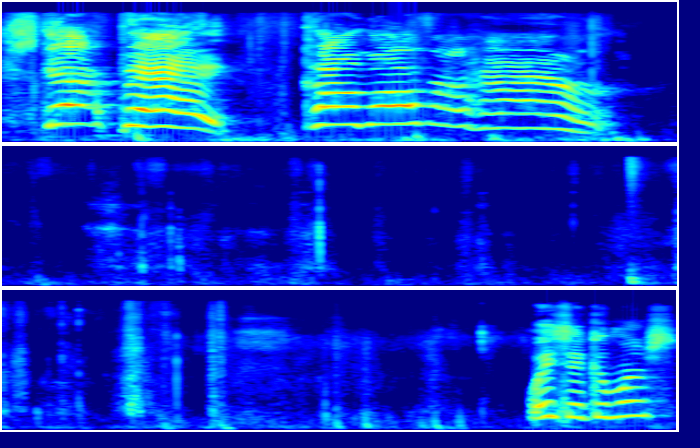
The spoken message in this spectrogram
Scappy! Come over here! Wait a second, where's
